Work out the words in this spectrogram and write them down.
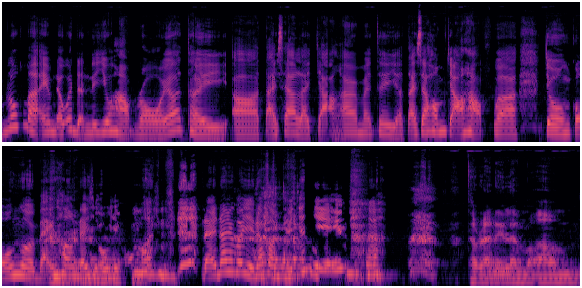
lúc mà em đã quyết định đi du học rồi á thì à, tại sao lại chọn RMIT vậy? Tại sao không chọn học và trường của người bạn hơn để dụ dỗ mình để nó có gì đó còn chịu trách nhiệm? thật ra đây là um,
